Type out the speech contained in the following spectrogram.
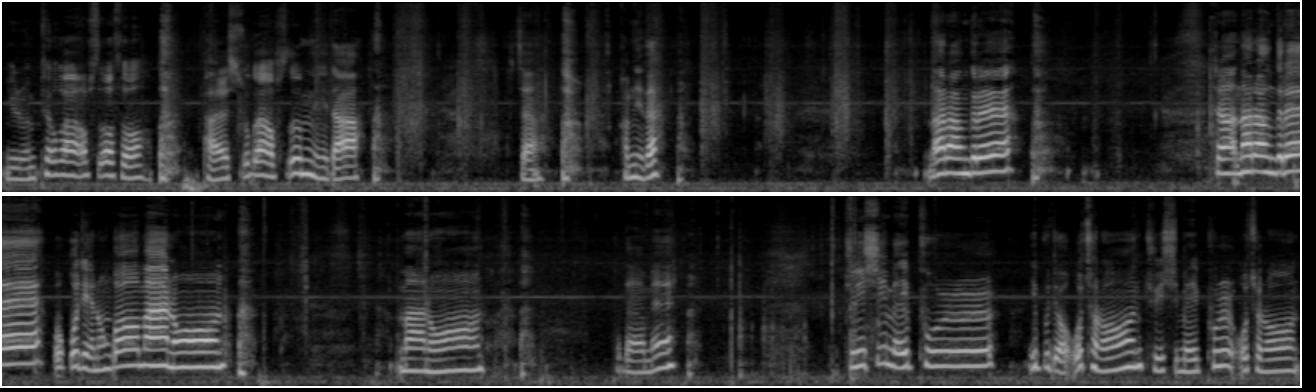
이름표가 없어서 팔 수가 없습니다. 자, 갑니다. 나랑들의 자, 나랑들의 꽃꽂이 해놓은 거 만원. 만원. 그 다음에 GC 메이플 이쁘죠? 5,000원. GC 메이플 5,000원.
